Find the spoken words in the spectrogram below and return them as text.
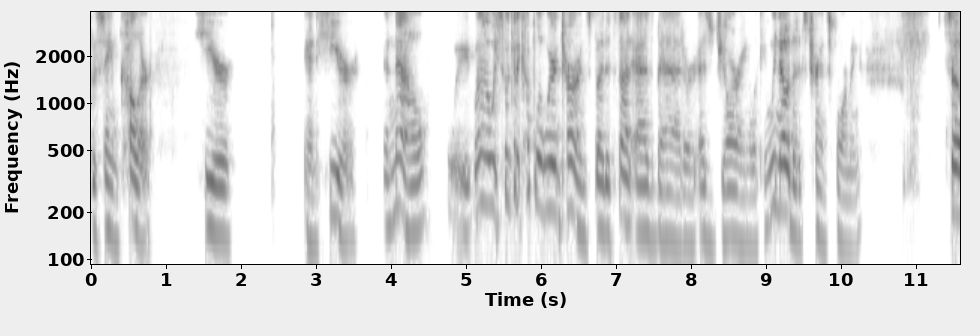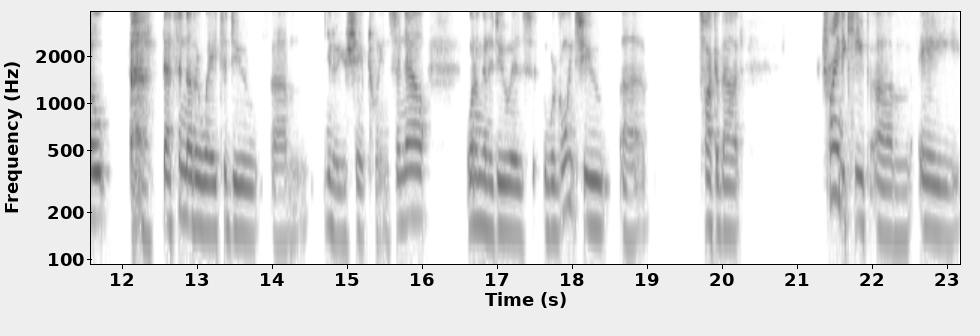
the same color here and here. And now we well we still get a couple of weird turns but it's not as bad or as jarring looking we know that it's transforming so that's another way to do um, you know your shape tween so now what i'm going to do is we're going to uh, talk about trying to keep um, a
